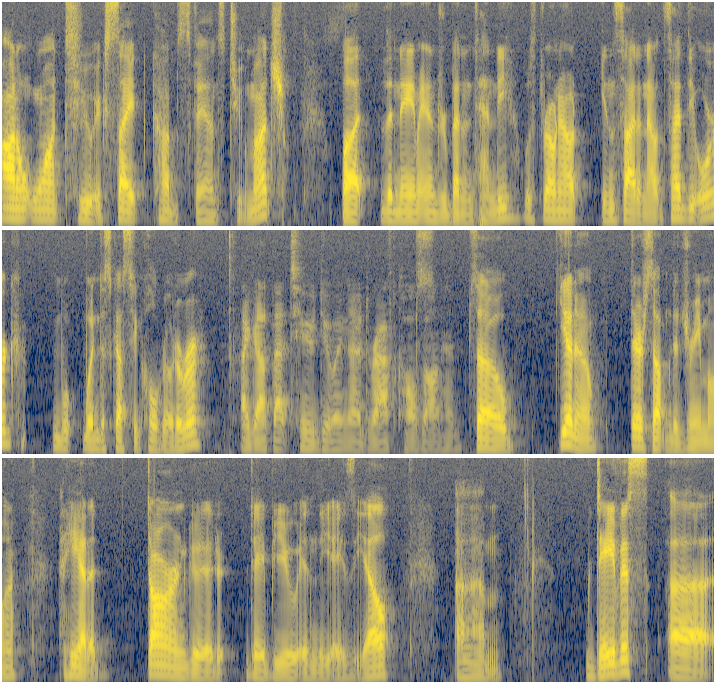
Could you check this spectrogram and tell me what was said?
I don't want to excite Cubs fans too much, but the name Andrew Benintendi was thrown out inside and outside the org w- when discussing Cole Roederer. I got that too, doing uh, draft calls on him. So, you know, there's something to dream on. He had a darn good debut in the AZL. Um, Davis, uh,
